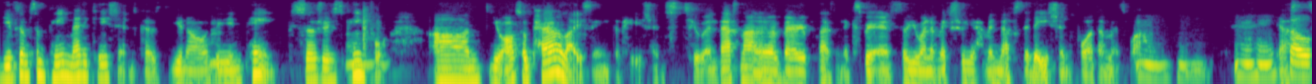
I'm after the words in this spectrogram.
give them some pain medication because you know they're in pain. Surgery is painful. Mm-hmm. um, you're also paralyzing the patients too and that's not a very pleasant experience. So you want to make sure you have enough sedation for them as well. Mm-hmm. Mm-hmm. Yes. So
